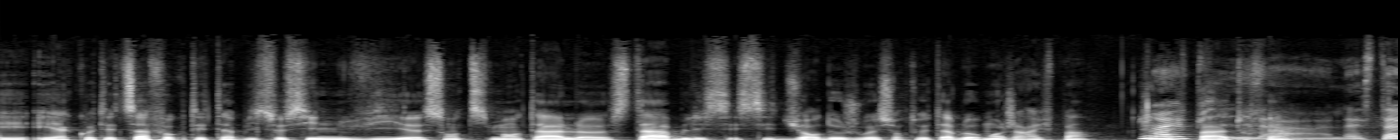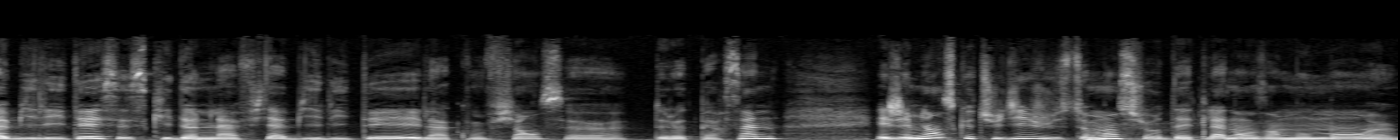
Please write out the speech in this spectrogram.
Et, à côté de ça, il faut que tu établisses aussi une vie euh, sentimentale euh, stable. Et c'est dur de jouer sur tous les tableaux. Moi, j'arrive pas. J'arrive pas à tout la, faire. La stabilité, c'est ce qui donne la fiabilité et la confiance euh, de l'autre personne. Et j'aime bien ce que tu dis justement sur d'être là dans un moment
